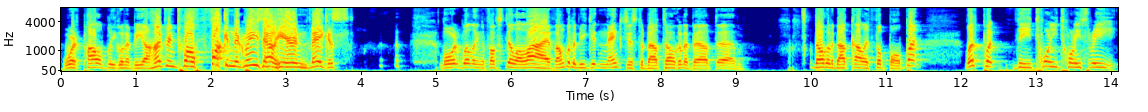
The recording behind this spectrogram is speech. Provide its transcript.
where it's probably going to be 112 fucking degrees out here in Vegas. Lord willing, if I'm still alive, I'm going to be getting anxious about talking about um, talking about college football. But let's put the 2023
